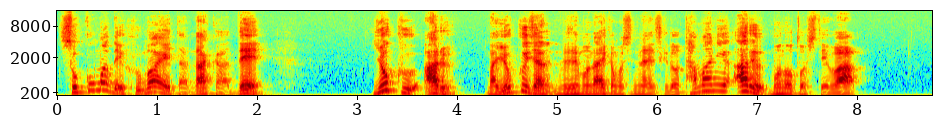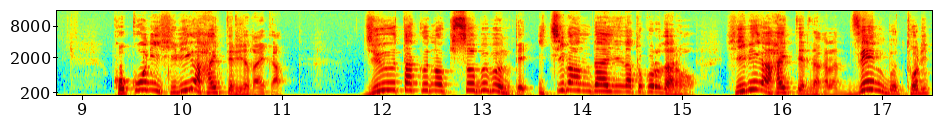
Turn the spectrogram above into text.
そこまで踏まえた中でよくあるまあよくじゃでもないかもしれないですけどたまにあるものとしてはここにひびが入ってるじゃないか住宅の基礎部分って一番大事なところだろうひびが入ってるんだから全部取り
